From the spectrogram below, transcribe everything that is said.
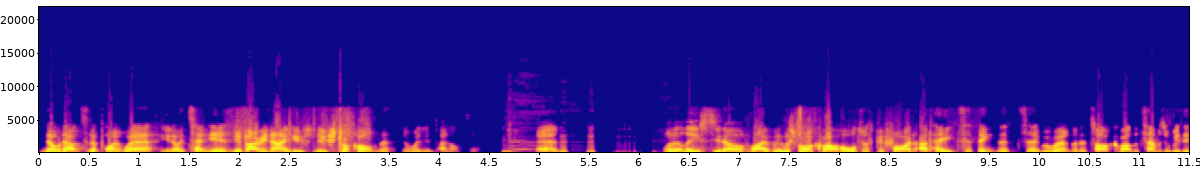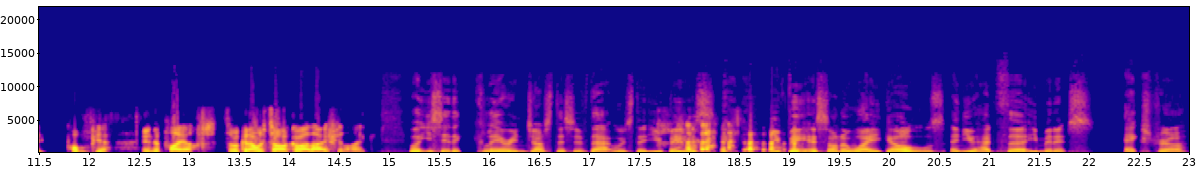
No doubt to the point where you know in ten years, it'll be Barry Knight who, who struck home the, the winning penalty. Um, but at least you know, like we, we spoke about Holdsworth before, I'd, I'd hate to think that uh, we weren't going to talk about the times that we did pump you in the playoffs. So we can always talk about that if you like. Well, you see, the clear injustice of that was that you beat us, you beat us on away goals, and you had thirty minutes extra,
